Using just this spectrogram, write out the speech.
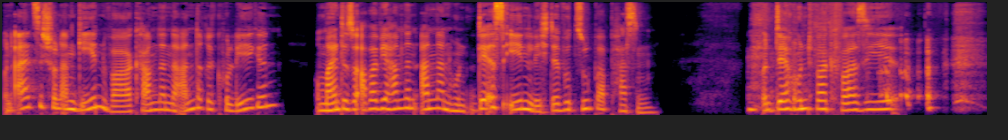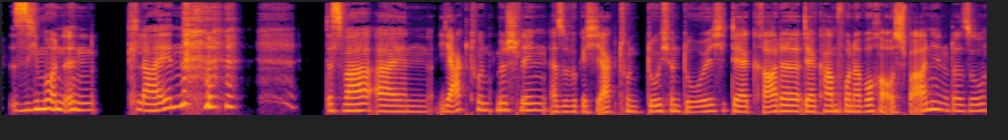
Und als ich schon am Gehen war, kam dann eine andere Kollegin und meinte so, aber wir haben einen anderen Hund, der ist ähnlich, der wird super passen. Und der Hund war quasi Simon in klein. Das war ein Jagdhund-Mischling, also wirklich Jagdhund durch und durch, der gerade, der kam vor einer Woche aus Spanien oder so,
